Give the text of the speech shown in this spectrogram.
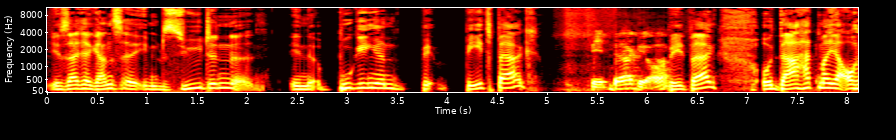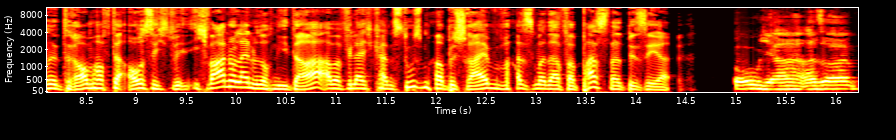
Ihr seid ja ganz äh, im Süden äh, in Buggingen, Be Betberg. Bedberg, ja. Betberg. Und da hat man ja auch eine traumhafte Aussicht. Ich war nur leider noch nie da, aber vielleicht kannst du es mal beschreiben, was man da verpasst hat bisher. Oh ja, also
